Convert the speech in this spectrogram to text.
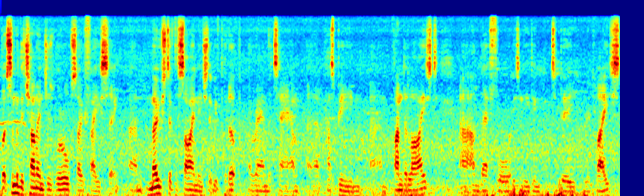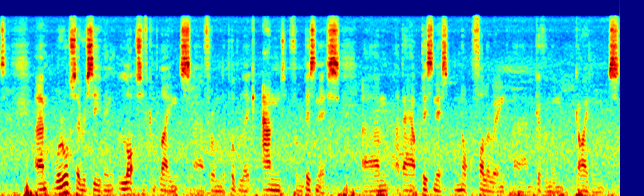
but some of the challenges we're also facing, um, most of the signage that we put up around the town uh, has been um, vandalised uh, and therefore is needing to be replaced. Um, we're also receiving lots of complaints uh, from the public and from business um, about business not following um, government guidance.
